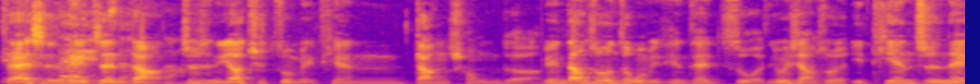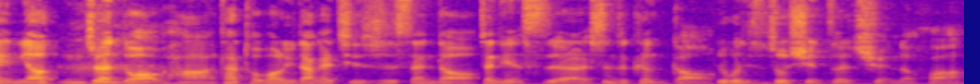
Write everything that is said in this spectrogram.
再是内震荡，就是你要去做每天当冲的，每天当冲的这我每天在做。你会想说，一天之内你要能赚多少趴？它投报率大概其实是三到三点四二，甚至更高。如果你是做选择权的话。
